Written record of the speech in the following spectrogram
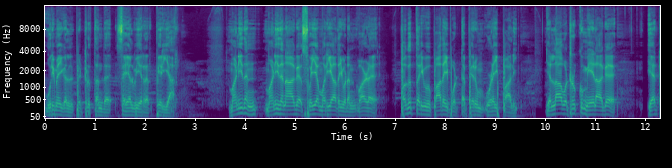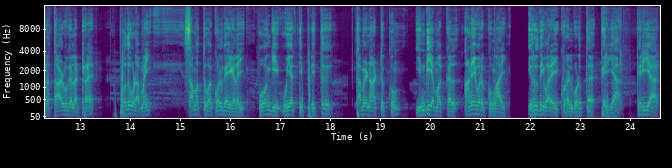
உரிமைகள் பெற்றுத்தந்த செயல் வீரர் பெரியார். மனிதன் மனிதனாக சுயமரியாதையுடன் வாழ பகுத்தறிவு பாதை போட்ட பெரும் உழைப்பாளி. எல்லாவற்றுக்கும் மேலாக ஏற்ற தாழ்வுகளற்ற பொது உடைமை சமத்துவ கொள்கைகளை ஓங்கி உயர்த்தி பிடித்து தமிழ்நாட்டுக்கும் இந்திய மக்கள் அனைவருக்குமாய் இறுதி வரை குரல் கொடுத்த பெரியார். பெரியார்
